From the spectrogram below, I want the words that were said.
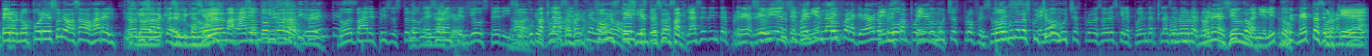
pero no por eso le vas a bajar el, piso a la clasificación. Son dos cosas diferentes. No es bajar el piso, esto lo, eso lo entendió usted. Y si ocupa clases, fue usted el que empezó ocupa clases de interpretación y de entendimiento. Live para que vean lo que le están poniendo. Tengo muchos profesores. Todo el mundo lo escuchó. Tengo muchos profesores que le pueden dar clases de interpretación, Danielito. Métase porque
